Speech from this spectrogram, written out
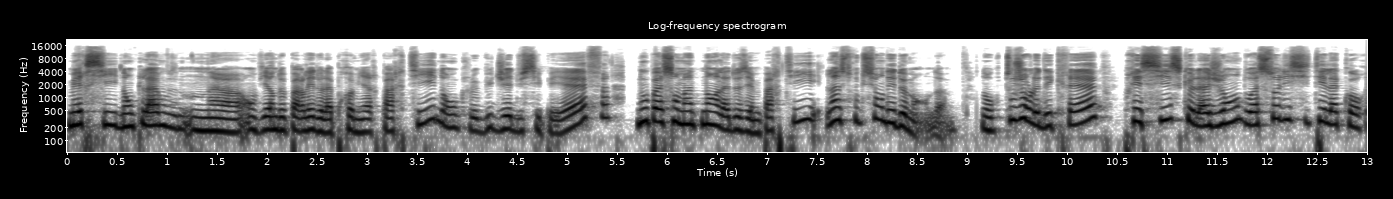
Merci. Donc là, on, vient de parler de la première partie, donc le budget du CPF. Nous passons maintenant à la deuxième partie, l'instruction des demandes. Donc toujours le décret précise que l'agent doit solliciter l'accord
